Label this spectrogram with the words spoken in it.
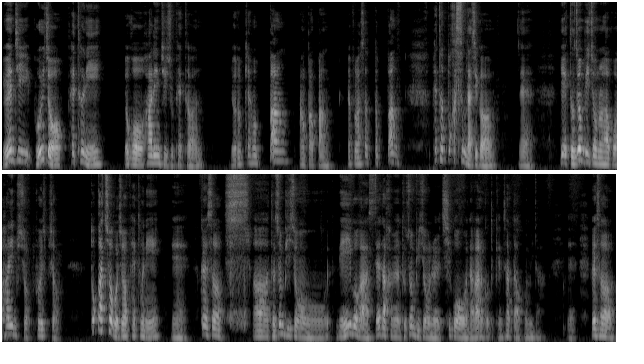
왠지 보이죠? 패턴이 요거 할인 지주 패턴. 요렇게 한번 빵 빵빵빵. 옆으로 가서 또 빵. 패턴 똑같습니다 지금. 네. 이게 더전 비전을 하고 할인 비전 보십시오. 똑같죠 그죠? 패턴이. 예. 그래서 어, 더전 비전 네이버가 세다 하면 더전 비전을 치고 나가는 것도 괜찮다고 봅니다. 예. 그래서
